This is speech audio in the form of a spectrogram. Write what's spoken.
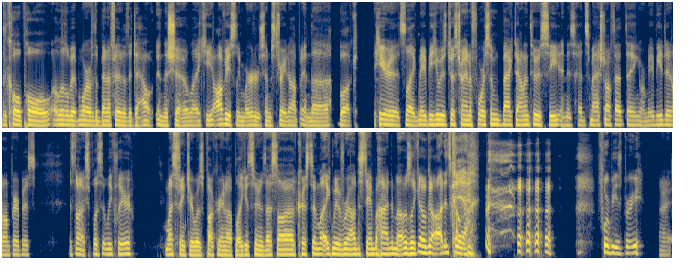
the Cole Pole a little bit more of the benefit of the doubt in the show. Like he obviously murders him straight up in the book. Here it's like maybe he was just trying to force him back down into his seat and his head smashed off that thing, or maybe he did it on purpose. It's not explicitly clear. My sphincter was puckering up like as soon as I saw Criston like move around to stand behind him. I was like, "Oh God, it's coming!" Yeah. Poor Beesbury. All right,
